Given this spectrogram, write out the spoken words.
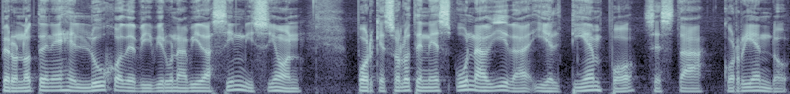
Pero no tenés el lujo de vivir una vida sin misión porque solo tenés una vida y el tiempo se está corriendo.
